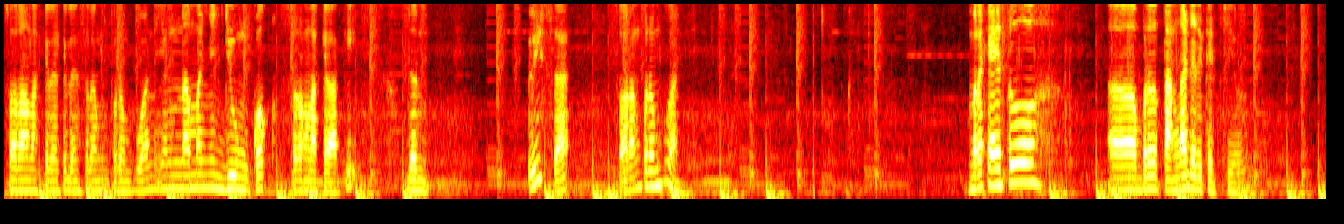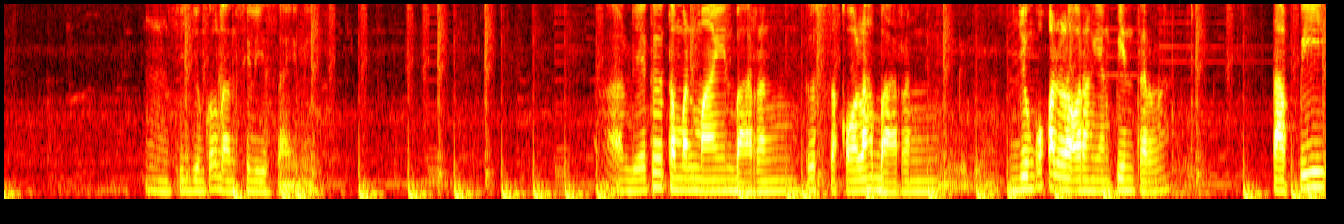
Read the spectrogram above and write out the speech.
seorang laki-laki dan seorang perempuan yang namanya Jungkook seorang laki-laki dan Lisa seorang perempuan. Mereka itu uh, bertetangga dari kecil. Hmm, si Jungkook dan si Lisa ini dia itu teman main bareng terus sekolah bareng gitu. Jungkook adalah orang yang pinter tapi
